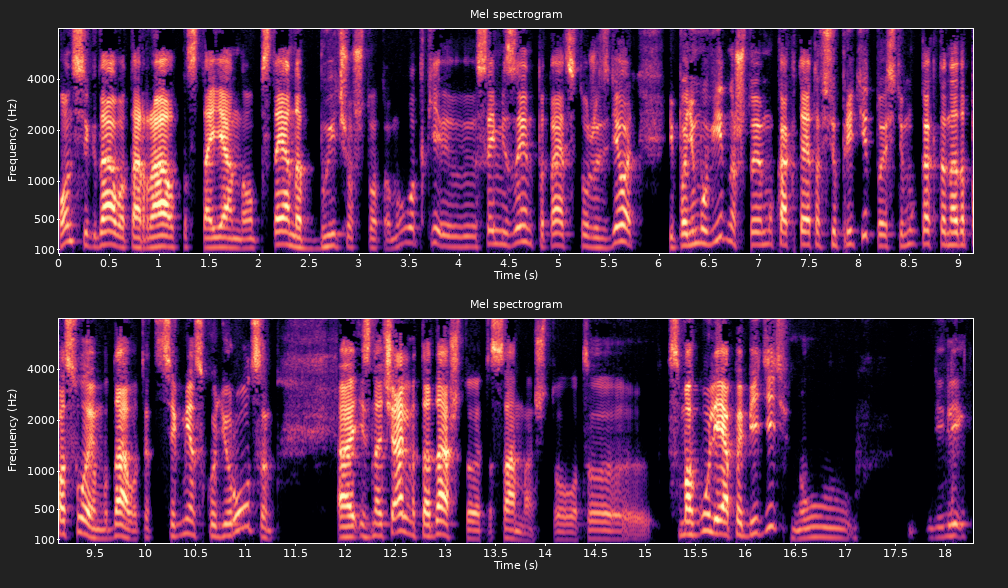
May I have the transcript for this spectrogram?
он всегда вот орал постоянно, он постоянно бычил что-то. Ну вот Сэмми Зейн пытается тоже сделать, и по нему видно, что ему как-то это все притит, то есть ему как-то надо по-своему. Да, вот этот сегмент с Коди Роудсом, а изначально тогда, что это самое, что вот э, смогу ли я победить? Ну, или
